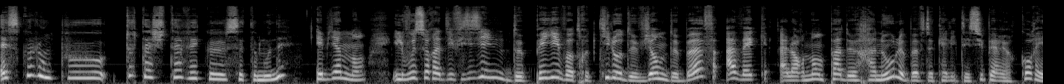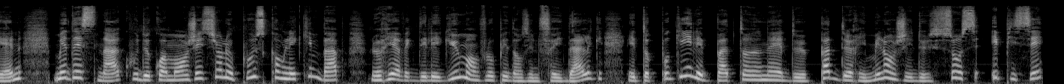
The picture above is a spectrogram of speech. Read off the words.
Est-ce que l'on peut tout acheter avec euh, cette monnaie? Eh bien non, il vous sera difficile de payer votre kilo de viande de bœuf avec, alors non pas de Hanu, le bœuf de qualité supérieure coréenne, mais des snacks ou de quoi manger sur le pouce comme les kimbap, le riz avec des légumes enveloppés dans une feuille d'algue, les tteokbokki, les bâtonnets de pâte de riz mélangés de sauce épicée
